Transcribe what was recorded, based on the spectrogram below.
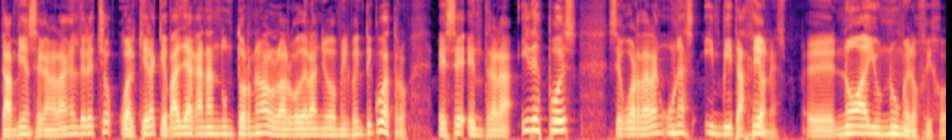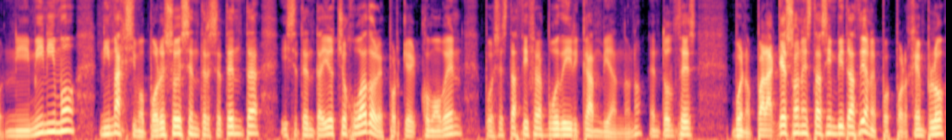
también se ganarán el derecho cualquiera que vaya ganando un torneo a lo largo del año 2024. Ese entrará. Y después se guardarán unas invitaciones. Eh, no hay un número fijo, ni mínimo ni máximo. Por eso es entre 70 y 78 jugadores, porque como ven, pues esta cifra puede ir cambiando, ¿no? Entonces, bueno, ¿para qué son estas invitaciones? Pues por ejemplo,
